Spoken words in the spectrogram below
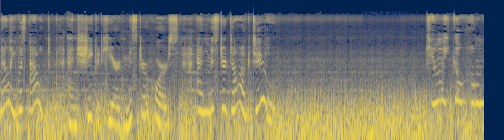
Nellie was out, and she could hear Mr. Horse and Mr. Dog, too. Can we go home?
